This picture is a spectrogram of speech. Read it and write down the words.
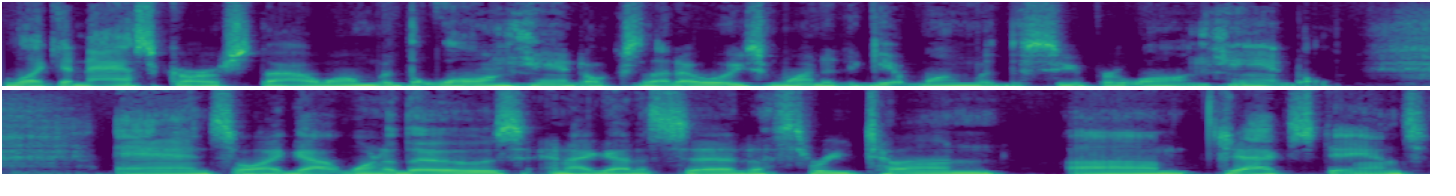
like a NASCAR style one with the long handle, because I'd always wanted to get one with the super long handle. And so I got one of those, and I got a set of three ton um, jack stands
